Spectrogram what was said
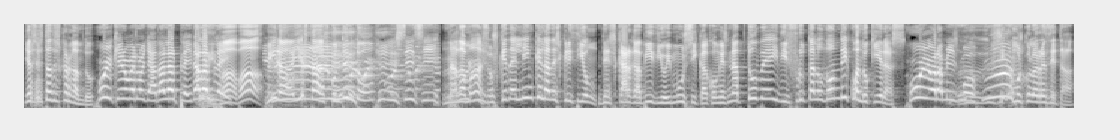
ya se está descargando. Uy, quiero verlo ya. Dale al play, dale al play. va, va. Mira, ahí estás, contento. Sí, sí. Nada más, os queda el link en la descripción. Descarga vídeo y música con SnapTube y disfrútalo donde y cuando quieras. Uy, ahora mismo. Sigamos con la receta.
